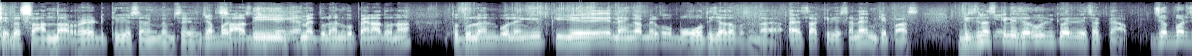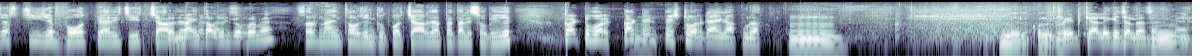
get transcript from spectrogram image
कितना शानदार रेड क्रिएशन एकदम से। शादी में दुल्हन को पहना दो ना तो दुल्हन बोलेंगी कि ये लहंगा मेरे को बहुत ही ज़्यादा पसंद आया। ऐसा क्रिएशन है इनके पास। बिज़नेस के लिए ज़रूर इंक्वायरी ले सकते हैं आप। ज़बरदस्त चीज़ है बहुत प्यारी चीज़ चार नाइन थाउज़ेंड के ऊपर में? सर नाइन थाउज़ेंड के ऊपर चार हज़ार पैंतालीस सौ की cut work cut and paste work आएगा पूरा। हम्म। बिल्कुल। रेट क्या लेके चल रहे हैं सर इनमें?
